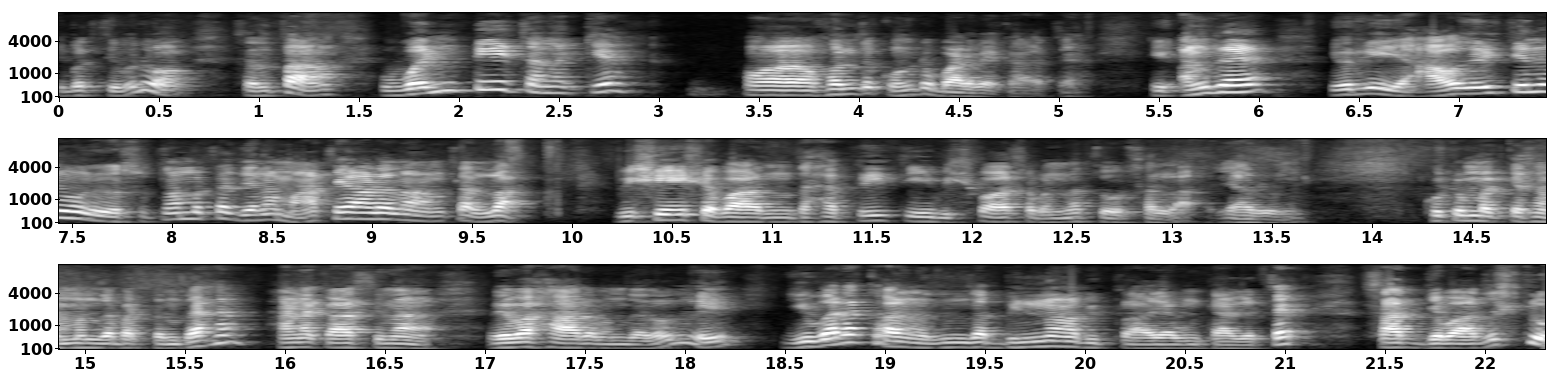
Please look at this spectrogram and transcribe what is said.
ಇವತ್ತಿವರು ಸ್ವಲ್ಪ ಒಂಟಿತನಕ್ಕೆ ಹೊಂದಿಕೊಂಡು ಬಾಳಬೇಕಾಗತ್ತೆ. ಈ, ಅಂದರೆ ಇವರಿಗೆ ಯಾವುದೇ ರೀತಿಯೂ ಸುತ್ತಮುತ್ತ ಜನ ಮಾತೇ ಆಡಲ್ಲ ಅಂತಲ್ಲ. ವಿಶೇಷವಾದಂತಹ ಪ್ರೀತಿ, ವಿಶ್ವಾಸವನ್ನು ತೋರಿಸಲ್ಲ ಯಾರೂ ಕುಟುಂಬಕ್ಕೆ ಸಂಬಂಧಪಟ್ಟಂತಹ ಹಣಕಾಸಿನ ವ್ಯವಹಾರವೊಂದರಲ್ಲಿ ಇವರ ಕಾರಣದಿಂದ ಭಿನ್ನಾಭಿಪ್ರಾಯ ಉಂಟಾಗುತ್ತೆ. ಸಾಧ್ಯವಾದಷ್ಟು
